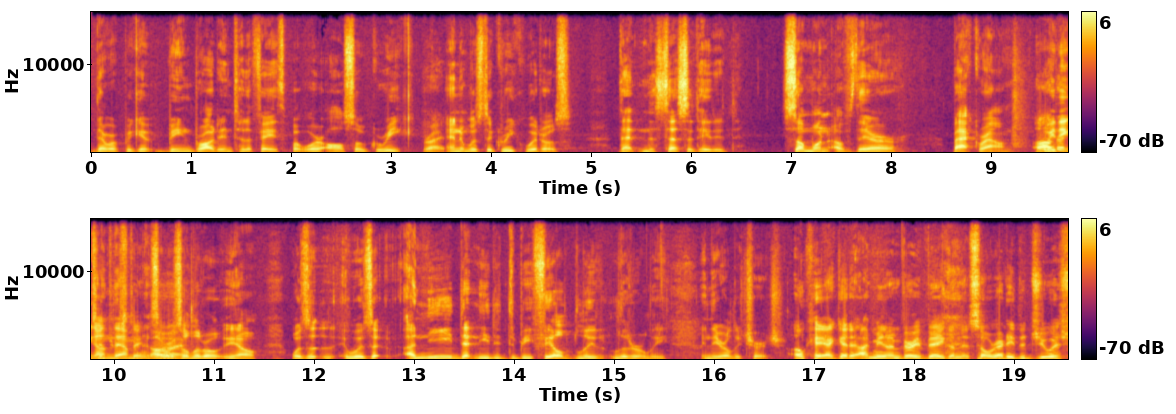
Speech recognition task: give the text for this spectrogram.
that were being brought into the faith, but were also Greek. Right. And it was the Greek widows that necessitated someone of their background Oh, waiting on them. And so it was a little, you know, was a, it was a, a need that needed to be filled, li- literally, in the early church. Okay, I get it. I mean, I'm very vague on this. Already the Jewish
